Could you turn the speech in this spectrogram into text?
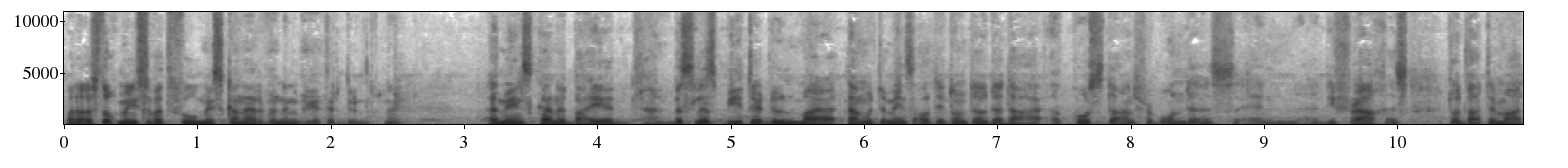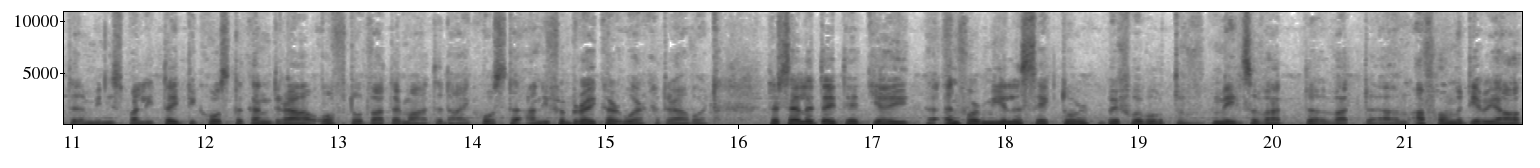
maar daar is tog mense wat voel mense kan herwinning beter doen, né? Nee? 'n mens kan dit baie beslis beter doen, maar dan moet 'n mens altyd dat daar 'n koste aan verbonde is en die vraag is tot watter mate 'n munisipaliteit die koste kan dra of tot watter mate daai koste aan die verbruiker oorgedra word. Terselfdertyd het jy 'n informele sektor, byvoorbeeld mense wat wat um, afvalmateriaal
